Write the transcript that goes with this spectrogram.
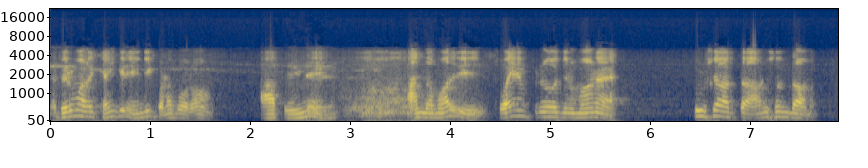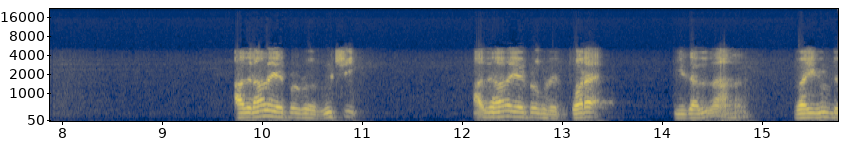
பெருமாளை கைங்கரி என்னைக்கு பண்ண போறோம்? அப்படின்னு அந்த மாதிரி சுயம் பிரயோஜனமான புருஷார்த்த அனுசந்தானம். அதனால ஏற்படக்கூடிய ருச்சி அதனால ஏற்படக்கூடிய துறை இதெல்லாம் வைகுண்ட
